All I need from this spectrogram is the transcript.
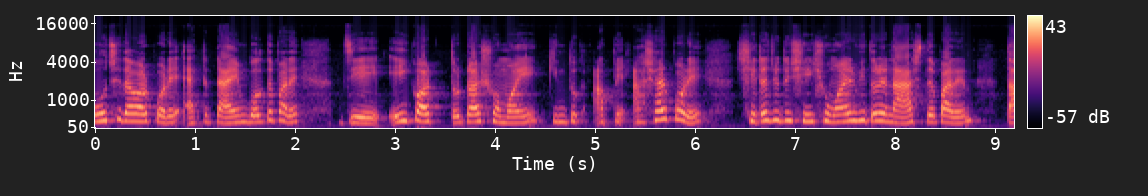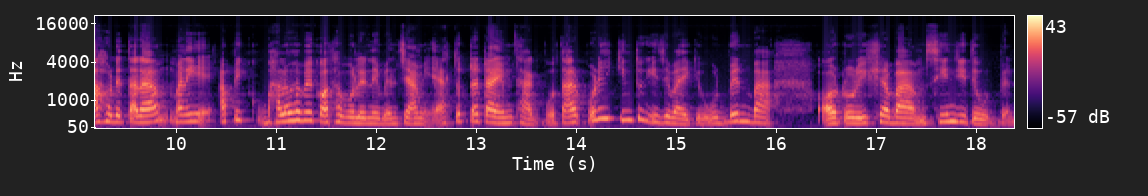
পৌঁছে দেওয়ার পরে একটা টাইম বলতে পারে যে এই কতটা সময়ে কিন্তু আপনি আসার পরে সেটা যদি সেই সময়ের ভিতরে না আসতে পারেন, তাহলে তারা মানে আপনি ভালোভাবে কথা বলে নেবেন যে আমি এতটা টাইম থাকব। তারপরেই কিন্তু ইজি বাইকে উঠবেন বা অটো রিক্সা বা সিএনজিতে উঠবেন।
